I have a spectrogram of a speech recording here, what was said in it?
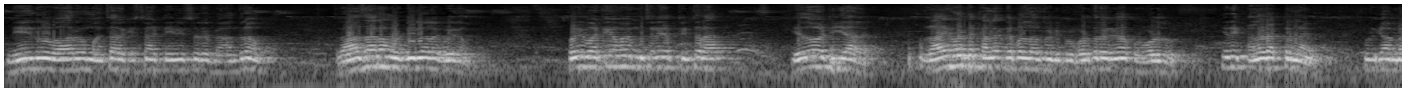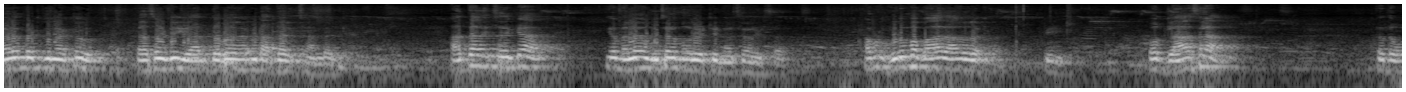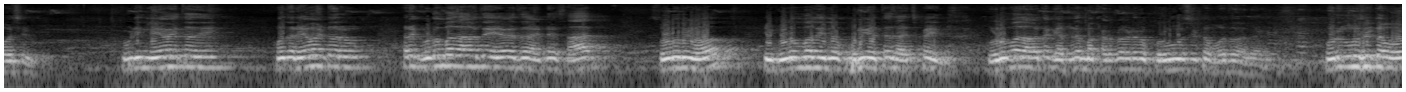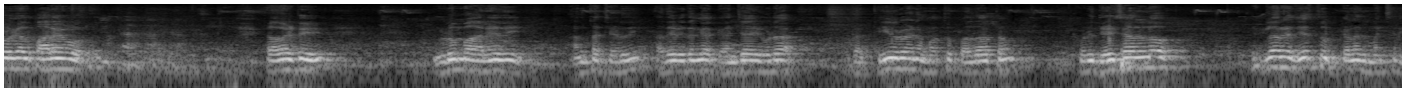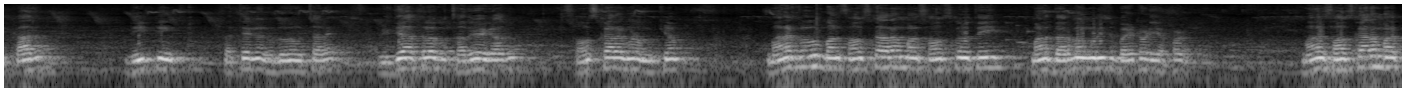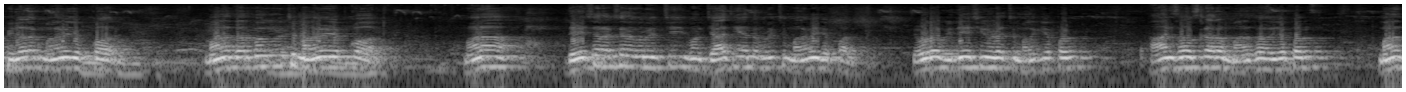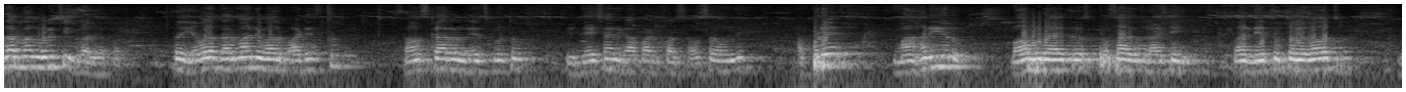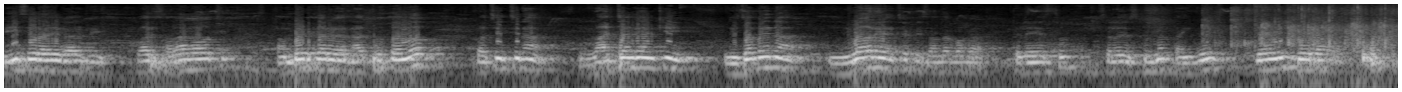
నేను వారు మంచాల కృష్ణ టీవీ సూర్య అందరం రాజారాం వడ్డీలోకి పోయినాం. పోయి వడ్డీగా పోయి ముచ్చట తింటారా? ఏదో ఒకటి ఇవ్వాలి రాయి కళ్ళకు దెబ్బలు తగ్గుతుంది ఇప్పుడు కొడతారు కదా ఇప్పుడు కొడదు. ఇది కళ్ళ డాక్టర్ నాయన. ఇప్పుడు ఇక మేడం పెట్టుకున్నట్టు కసంటి దెబ్బలు తగ్గకుండా అద్దాలు ఇచ్చాను అందరికి. అద్దాలు ఇచ్చాక ఇక మెల్లగా ముచ్చట మొదలుపెట్టింది నరసింహారెడ్డి సార్. అప్పుడు కుటుంబం బాగా తాగుదు అక్కడ. ఒక గ్లాసులా పెద్ద పోసింది ఇప్పుడు ఏమవుతుంది కొందరు ఏమంటారు? అరే గుడుంబ తాగితే ఏమవుతుంది? అంటే సార్ చూడులో ఈ గుడుంబలు ఇలా పురుగు అయితే చచ్చిపోయింది. గుడుంబ తాగితే గట్లనే మా కడుపులో ఉండే పురుగు మూసింటో పోతుంది అది పురుగు మూసింటో పోడు కాదు పాలేమో కాబట్టి గుడుంబ అనేది అంత చెడుది అదేవిధంగా గంజాయి కూడా ఒక తీవ్రమైన మత్తు పదార్థం. కొన్ని దేశాలలో రెగ్యులర్గా చేస్తుంది కానీ అది మంచిది కాదు. వీటిని ప్రత్యేకంగా దూరం ఉంచాలి. విద్యార్థులకు చదివే కాదు సంస్కారం కూడా ముఖ్యం. మనకు మన సంస్కారం మన సంస్కృతి మన ధర్మం గురించి బయటోడు చెప్పడు. మన సంస్కారం మన పిల్లలకు మనమే చెప్పుకోవాలి. మన ధర్మం గురించి మనమే చెప్పుకోవాలి. మన దేశ రక్షణ గురించి మన జాతీయత గురించి మనమే చెప్పాలి. ఎవడో విదేశీయుడు వచ్చి మనకి చెప్పడు ఆయన సంస్కారం మన చెప్పరు మన ధర్మం గురించి ఇంకో చెప్పరు. సో ఎవరి ధర్మాన్ని వాళ్ళు పాటిస్తూ సంస్కారం నేర్చుకుంటూ ఈ దేశాన్ని కాపాడుకోవాల్సిన అవసరం ఉంది. అప్పుడే మహనీయులు బాబు రాజేంద్ర ప్రసాద్ లాంటి వారి నేతృత్వంలో కావచ్చు బీసీ రాయ్ గారి వారి సలహా కావచ్చు అంబేద్కర్ గారి నేతృత్వంలో రచించిన రాజ్యాంగానికి నిజమైన నివాళి అని చెప్పి సందర్భంగా తెలియజేస్తూ సెలవు తీసుకుంటున్నాం. థ్యాంక్ యూ జై హింద్ జై భారత్.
